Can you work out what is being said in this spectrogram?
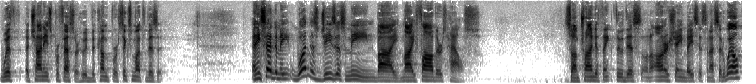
with a Chinese professor who had come for a six month visit. And he said to me, What does Jesus mean by my Father's house? So I'm trying to think through this on an honor shame basis. And I said, Well,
